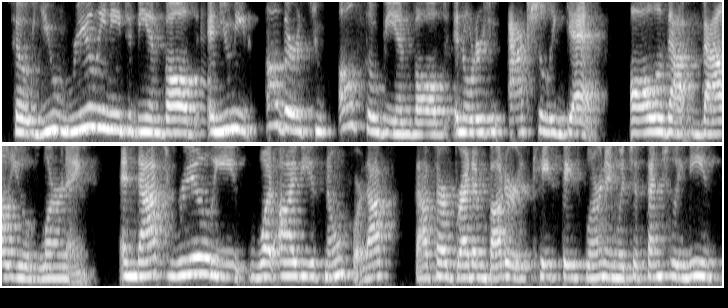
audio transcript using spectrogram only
So you really need to be involved and you need others to also be involved in order to actually get all of that value of learning. And that's really what Ivey is known for. That's that's our bread and butter is case-based learning, which essentially means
